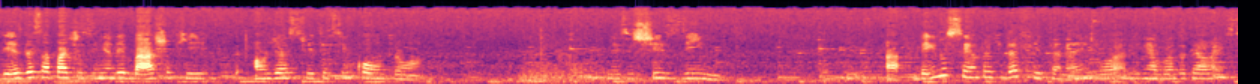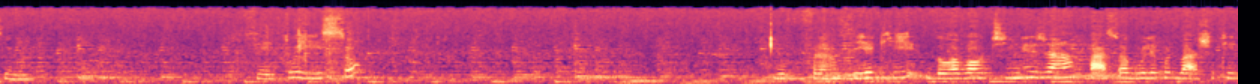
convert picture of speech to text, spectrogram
desde essa partezinha de baixo aqui, onde as fitas se encontram, ó. Nesse xizinho. Ah, bem no centro aqui da fita, né? E vou alinhavando até lá em cima. Feito isso, eu aqui, dou a voltinha e já passo a agulha por baixo aqui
